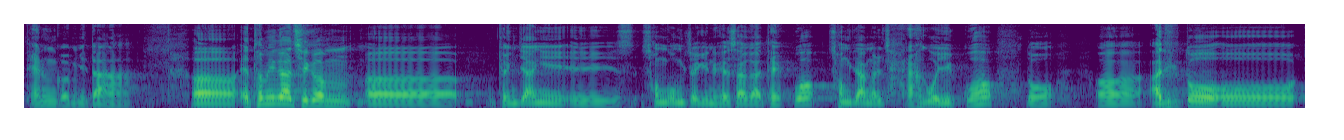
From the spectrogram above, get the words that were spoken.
되는 겁니다. 어, 애터미가 지금 어, 굉장히 이, 성공적인 회사가 됐고 성장을 잘하고 있고 또 어, 아직도 어,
